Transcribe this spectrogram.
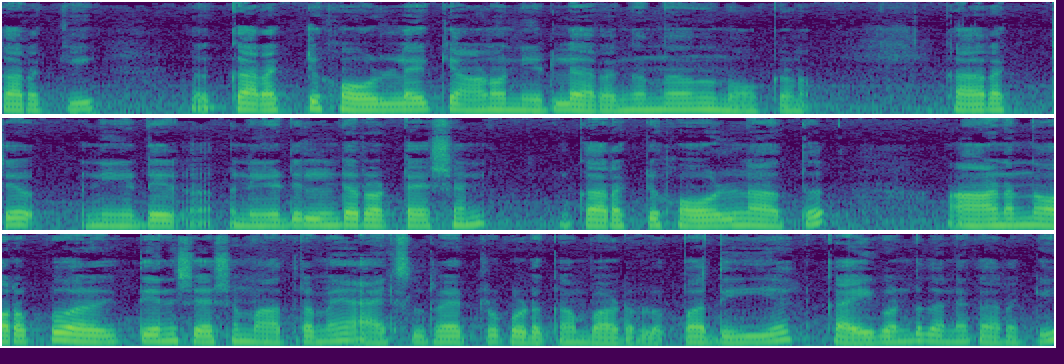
കറക്കി കറക്റ്റ് ഹോളിലേക്കാണോ നീഡിൽ ഇറങ്ങുന്നതെന്ന് നോക്കണം. കറക്റ്റ് നീഡിൽ നീഡിലിന്റെ റൊട്ടേഷൻ കറക്റ്റ് ഹോളിനകത്ത് ആണെന്ന് ഉറപ്പ് വരുത്തിയതിന് ശേഷം മാത്രമേ ആക്സിലറേറ്റർ കൊടുക്കാൻ പാടുള്ളൂ. പതിയെ കൈകൊണ്ട് തന്നെ കറക്കി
